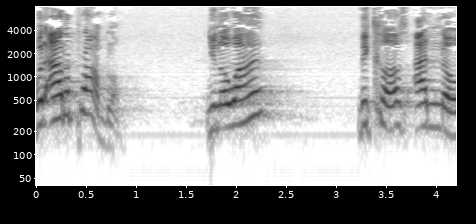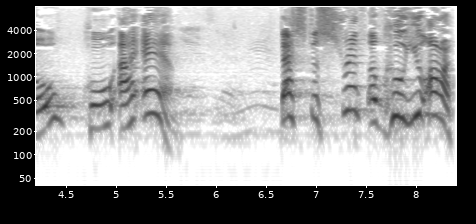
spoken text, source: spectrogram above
without a problem. You know why? Because I know who I am. That's the strength of who you are.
